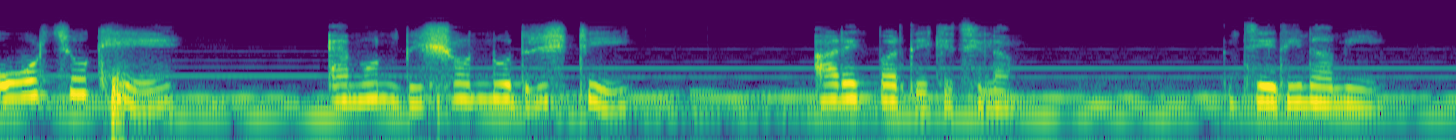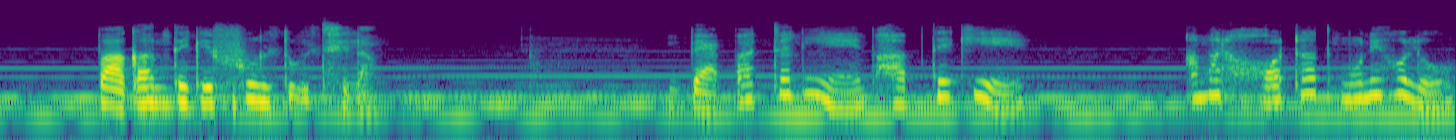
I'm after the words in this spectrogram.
ওর চোখে এমন বিষণ্ণ দৃষ্টি আরেকবার দেখেছিলাম। যেদিন আমি বাগান থেকে ফুল তুলছিলাম। ব্যাপারটা নিয়ে ভাবতে গিয়ে আমার হঠাৎ মনে হলো,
